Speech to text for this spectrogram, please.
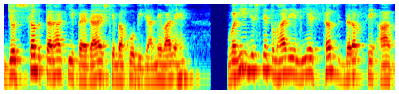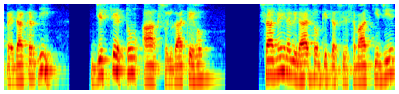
جو سب طرح کی پیدائش کے بخوبی جاننے والے ہیں۔ وہی جس نے تمہارے لیے سبز درخت سے آگ پیدا کر دی۔ جس سے تم آگ سلگاتے ہو۔ سامعین ولایتوں کی تفصیل سماعت کیجیے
